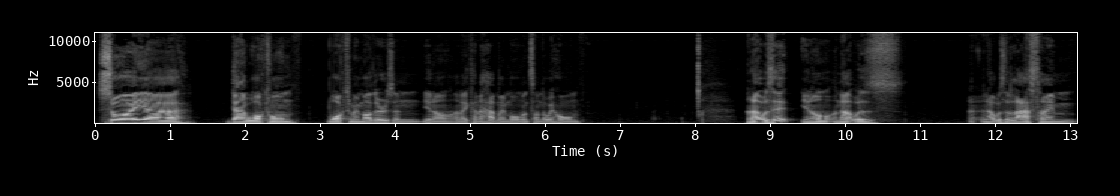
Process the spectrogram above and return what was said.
So I uh, then I walked home, walked to my mother's, and you know, and I kind of had my moments on the way home and that was it, you know, and that was, and that was the last time,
